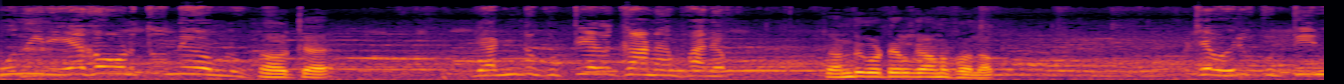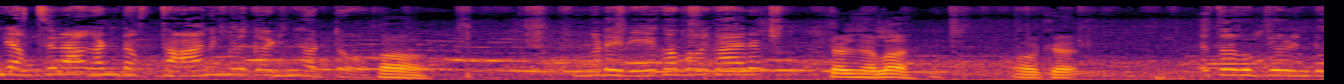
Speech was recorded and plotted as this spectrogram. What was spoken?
മൂന്ന് രേഖ കൊടുത്തേ ഉള്ളൂ. ഓക്കെ. രണ്ട് കുട്ടികൾക്കാണ് ഫലം. രണ്ട് കുട്ടികൾക്കാണ് ഫലം. പക്ഷെ ഒരു കുട്ടീന്റെ അച്ഛനാകേണ്ട സ്ഥാനങ്ങൾ കഴിഞ്ഞു കേട്ടോ. ആ. നിങ്ങളുടെ രേഖ പ്രകാരം കഴിഞ്ഞല്ലേ? ഓക്കെ. എത്ര കുട്ടികളുണ്ട്?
